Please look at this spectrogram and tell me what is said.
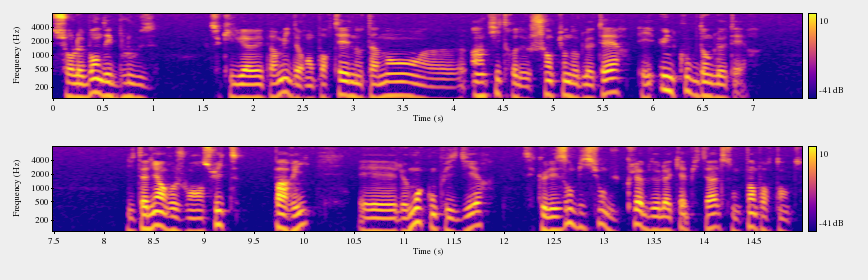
sur le banc des Blues, ce qui lui avait permis de remporter notamment euh, un titre de champion d'Angleterre et une Coupe d'Angleterre. L'Italien rejoint ensuite Paris et le moins qu'on puisse dire, c'est que les ambitions du club de la capitale sont importantes,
